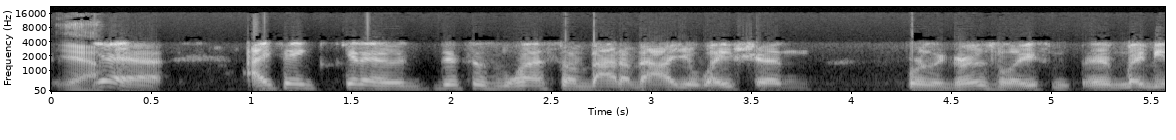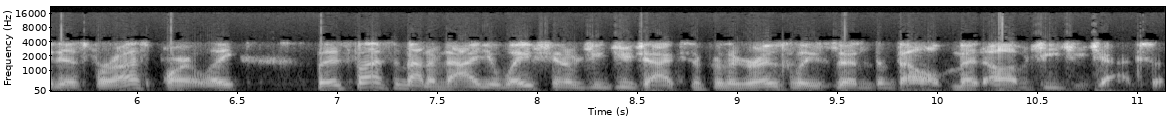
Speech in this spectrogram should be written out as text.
Yeah. yeah, I think you know this is less about evaluation for the Grizzlies. Maybe it is for us partly, but it's less about evaluation of GG Jackson for the Grizzlies than development of GG Jackson.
